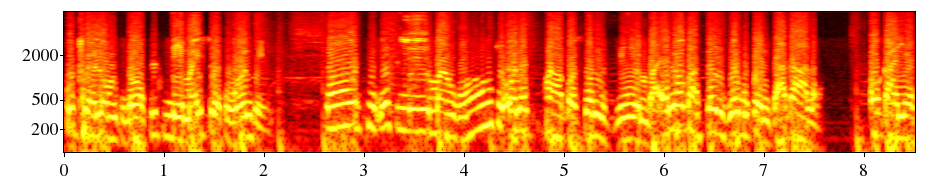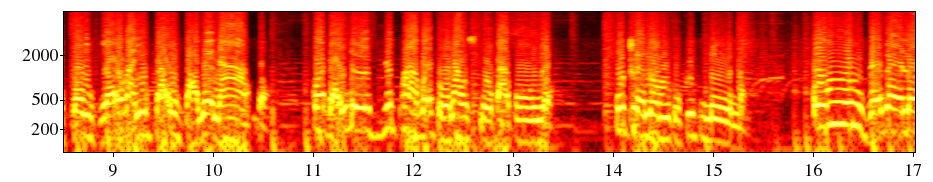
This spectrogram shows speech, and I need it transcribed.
Kuthiwe lo mntu lowo sisilima isiwe kungqondweni futhi isilima ngumntu onesiphako somzimba enoba senziwe kukwenzakala okanye senziwe okanye uda uzalwe naso kodwa ibe isisiphako esingenawusuka kuye kuthiwe lo mntu sisilima omnye umzekelo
